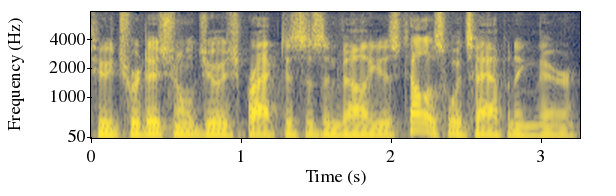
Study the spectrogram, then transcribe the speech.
to traditional Jewish practices and values. Tell us what's happening there.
